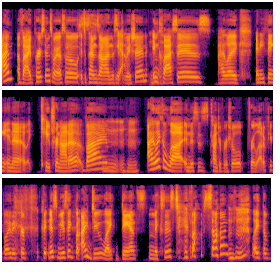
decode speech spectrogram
I'm a vibe person, so I also Yes. it depends on the Yeah. situation. In classes, I like anything in a like Kaytranada vibe. Mm-hmm. I like a lot, and this is controversial for a lot of people, I think, for fitness music, but I do like dance mixes to hip hop songs. Mhm. Like the,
